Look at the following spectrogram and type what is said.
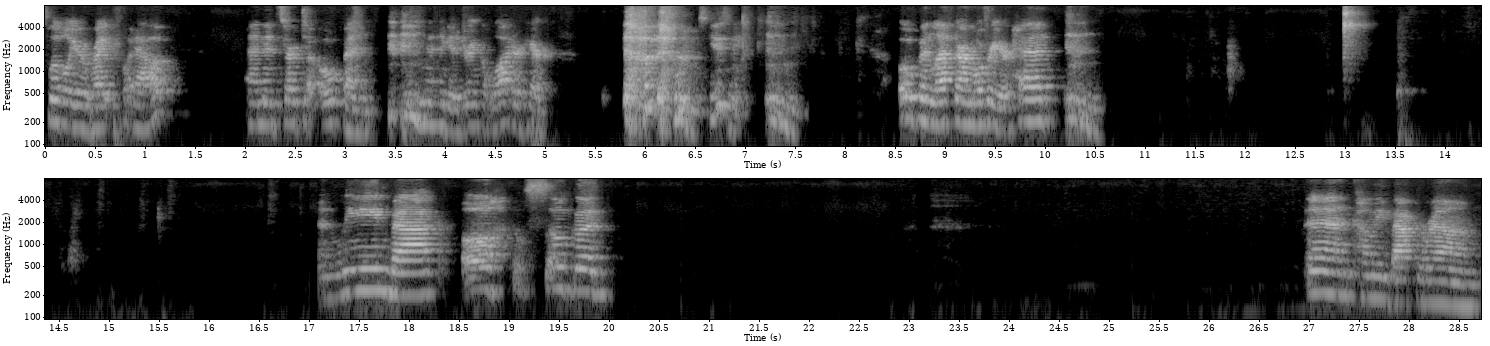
Swivel your right foot out. And then start to open. I'm to get a drink of water here. excuse me. open left arm over your head. and lean back. Oh, feels so good. And coming back around.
